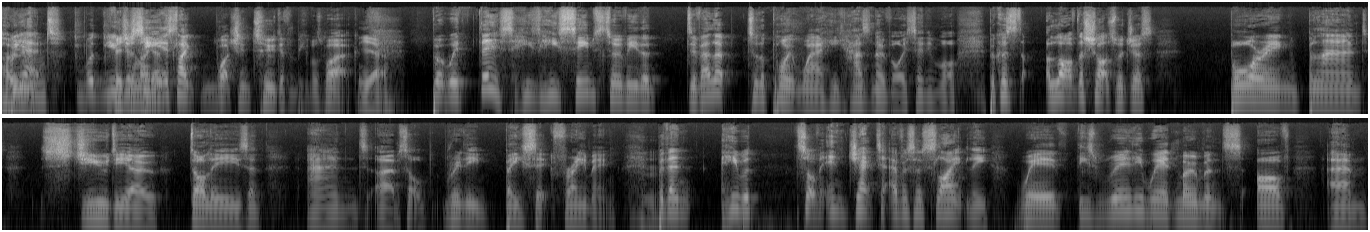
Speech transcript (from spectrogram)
Well, yeah. honed. Well, you Vision, just I see, guess? it's like watching two different people's work. Yeah. But with this, he he seems to have either developed to the point where he has no voice anymore because a lot of the shots were just boring, bland studio dollies and and uh, sort of really basic framing. But then he would sort of inject it ever so slightly with these really weird moments of um,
